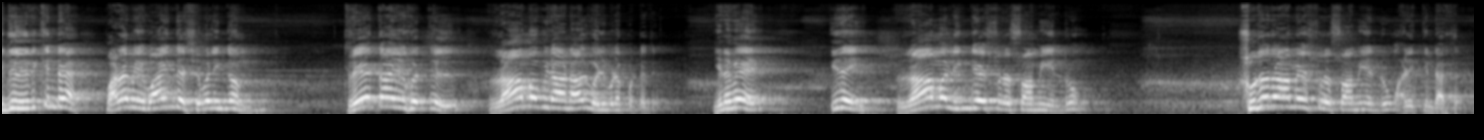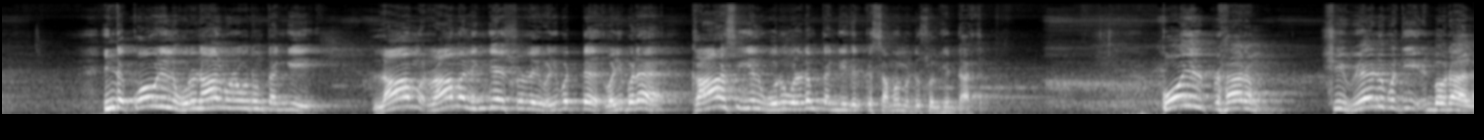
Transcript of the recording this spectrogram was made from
இதில் இருக்கின்ற பழமை வாய்ந்த சிவலிங்கம் திரேதாயுகத்தில் ராமபிரானால் வழிபடப்பட்டது. எனவே இதை ராமலிங்கேஸ்வர சுவாமி என்றும் சுதராமேஸ்வர சுவாமி என்றும் அழைக்கின்றார்கள். இந்த கோவிலில் ஒரு நாள் முழுவதும் தங்கி லாம் ராமலிங்கேஸ்வரரை வழிபட்ட வழிபட காசியில் ஒரு வருடம் தங்கியதற்கு சமம் என்று சொல்கின்றார்கள். கோயில் பிரகாரம் ஸ்ரீ வேணுபதி என்பவரால்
